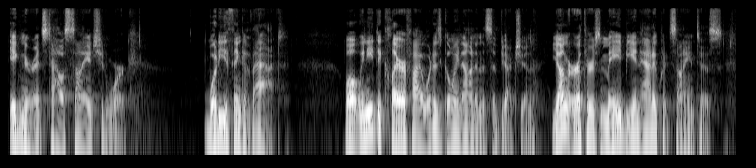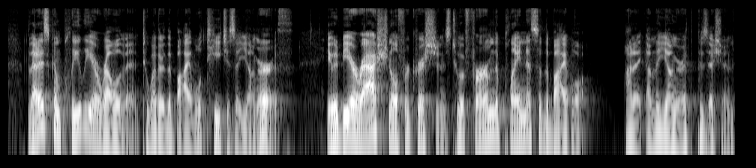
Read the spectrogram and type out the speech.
ignorance to how science should work. What do you think of that? Well, we need to clarify what is going on in this objection. Young earthers may be inadequate scientists, but that is completely irrelevant to whether the Bible teaches a young earth. It would be irrational for Christians to affirm the plainness of the Bible on, a, on the young earth position,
